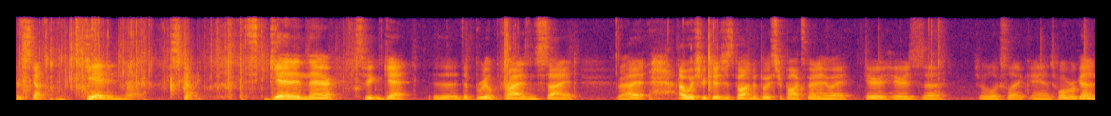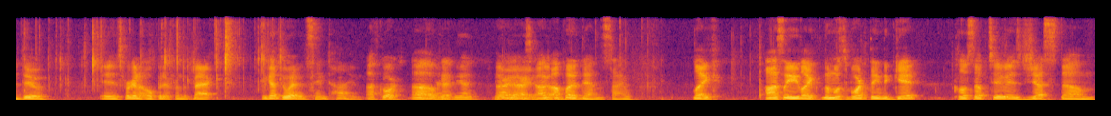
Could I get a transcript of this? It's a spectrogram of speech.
we're just gonna get in there. Just gonna just get in there so we can get the the real prize inside. Right. I I wish we could have just bought in a booster box, but anyway, here here's uh, what it looks like. And what we're gonna do is we're gonna open it from the back. We gotta do it at the same time. Of course. Oh, okay. Yeah, we gotta, we gotta right, all do it at right. I'll, I'll put it down this time. Like, honestly, like the most important thing to get close up to is just um,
